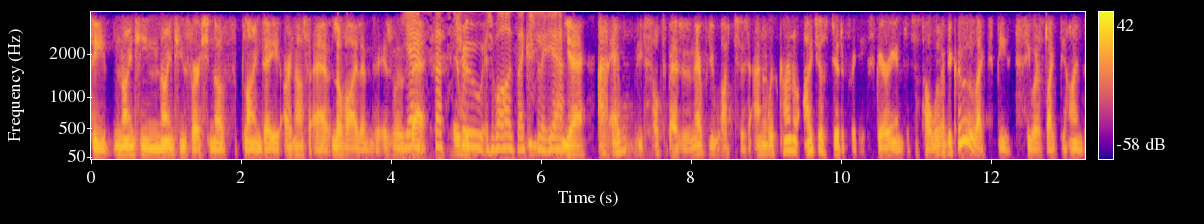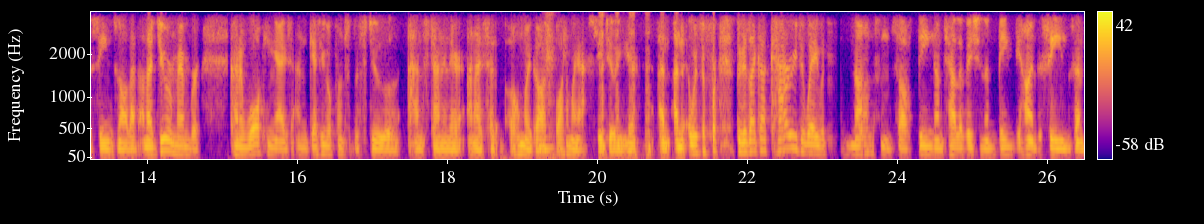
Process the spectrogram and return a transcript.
the 1990s version of Blind Date, or not uh, Love Island. It was. Yes, uh, that's it true. Was, it was actually, yeah. Yeah, and everybody talked about it, and everybody watched it, and it was kind of. I just did it for the experience. I just thought, well, it'd be cool, like to be to see what it's like behind the scenes and all that. And I do remember kind of walking out and getting up onto the stool and standing there, and I said, "Oh my God, what am I actually doing here?" and and it was the first, because I got carried away with nonsense of being on television and being behind the scenes and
